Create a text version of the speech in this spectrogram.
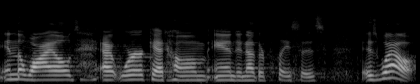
in the wild, at work, at home, and in other places as well.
